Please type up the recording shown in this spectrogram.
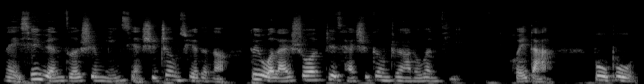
哪些原则是明显是正确的呢？对我来说，这才是更重要的问题。回答：不不，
